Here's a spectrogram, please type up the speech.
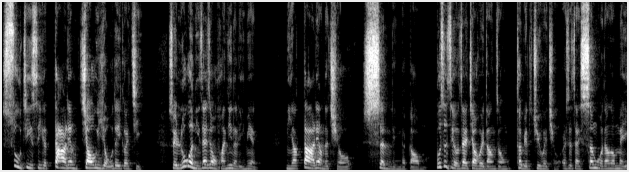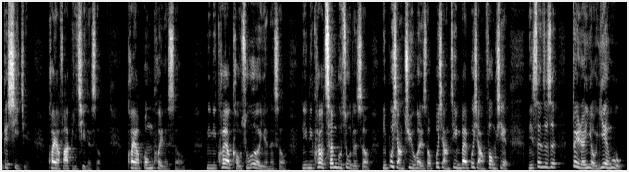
素祭是一个大量浇油的一个祭，所以如果你在这种环境的里面，你要大量的求圣灵的高抹，不是只有在教会当中特别的聚会求，而是在生活当中每一个细节，快要发脾气的时候。快要崩溃的时候，你你快要口出恶言的时候，你你快要撑不住的时候，你不想聚会的时候，不想敬拜，不想奉献，你甚至是对人有厌恶，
